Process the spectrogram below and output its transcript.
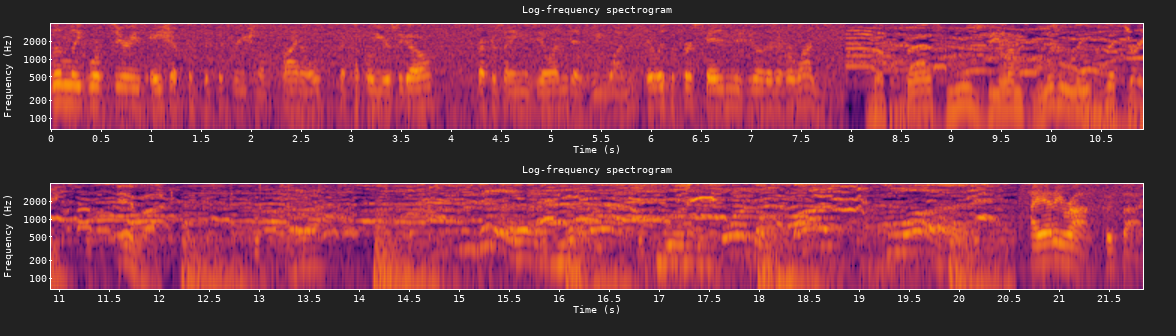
Little League World Series Asia Pacific Regional Finals a couple years ago, representing New Zealand, and we won. It was the first game New Zealand has ever won. The first New Zealand Little League victory ever. Haere ra, goodbye.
